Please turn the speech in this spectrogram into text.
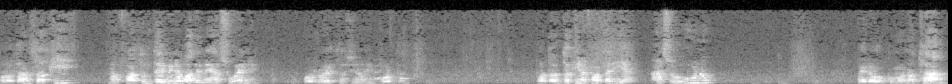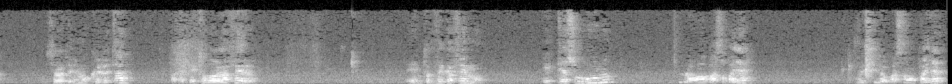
Por lo tanto aquí nos falta un término para tener a sub n. Por esto si nos importa. Por lo tanto aquí nos faltaría a sub 1, pero como no está, se lo tenemos que restar, para que esto valga cero. Entonces, ¿qué hacemos? Este a sub 1 lo vamos a pasar para allá. Entonces, si lo pasamos para allá,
